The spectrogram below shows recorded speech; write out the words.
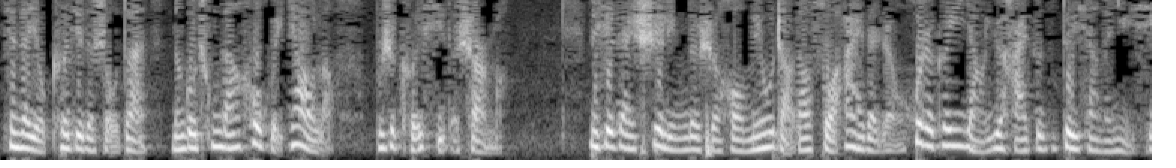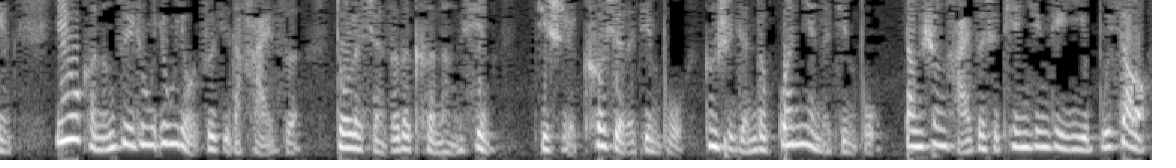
现在有科技的手段能够充当后悔药了，不是可喜的事儿吗？那些在适龄的时候没有找到所爱的人，或者可以养育孩子的对象的女性，也有可能最终拥有自己的孩子，多了选择的可能性。既是科学的进步，更是人的观念的进步。当生孩子是天经地义、不孝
